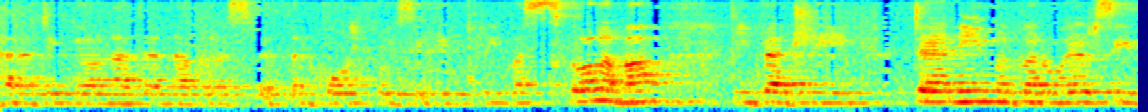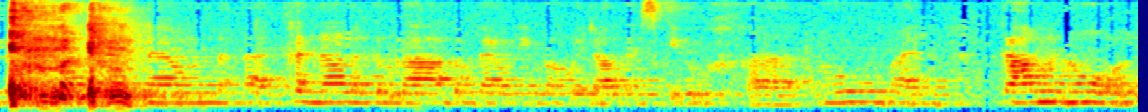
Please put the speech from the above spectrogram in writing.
Heredigion ac yn Aberystwyth yn holl bwysig i'r prifysgol yma, i fedru denu myfyrwyr sydd yn mewn uh, cynnal y Gymraeg o fewn i bywyd addysg uwch uh, nhw. Mae'n gam yn ôl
